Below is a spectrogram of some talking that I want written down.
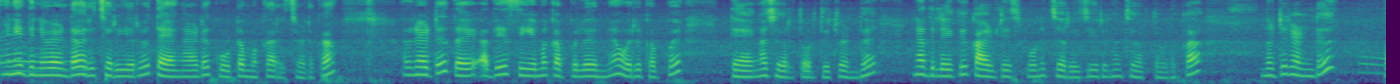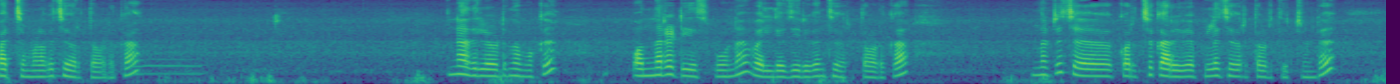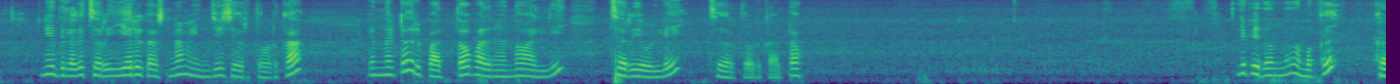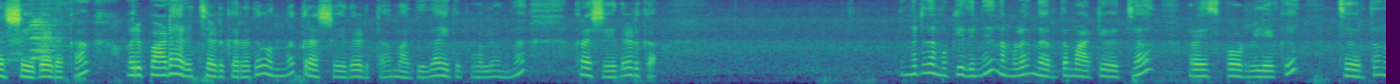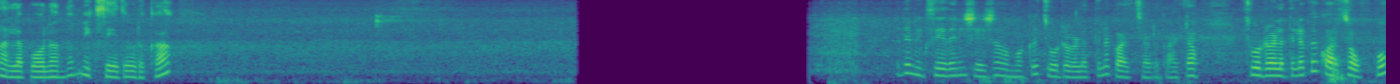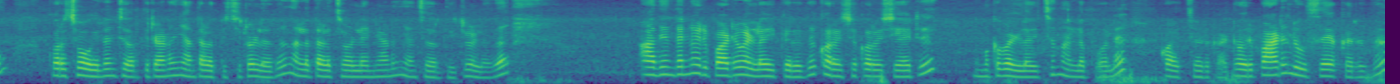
ഇനി ഇതിന് വേണ്ട ഒരു ചെറിയൊരു തേങ്ങയുടെ കൂട്ട് നമുക്ക് അരച്ചെടുക്കാം. അതിനായിട്ട് അതേ സെയിം കപ്പിൽ തന്നെ ഒരു കപ്പ് തേങ്ങ ചേർത്ത് കൊടുത്തിട്ടുണ്ട്. ഇനി അതിലേക്ക് കാൽ ടീസ്പൂൺ ചെറിയ ജീരകം ചേർത്ത് കൊടുക്കുക എന്നിട്ട് രണ്ട് പച്ചമുളക് ചേർത്ത് കൊടുക്കുക പിന്നെ അതിലോട്ട് നമുക്ക് ഒന്നര ടീസ്പൂണ് വലിയ ജീരകം ചേർത്ത് കൊടുക്കുക. എന്നിട്ട് കുറച്ച് കറിവേപ്പില ചേർത്ത് കൊടുത്തിട്ടുണ്ട്. ഇനി ഇതിലേക്ക് ചെറിയൊരു കഷ്ണം ഇഞ്ചി ചേർത്ത് കൊടുക്കുക. എന്നിട്ട് ഒരു പത്തോ പതിനൊന്നോ അല്ലി ചെറിയ ഉള്ളി ചേർത്ത് കൊടുക്കുക കേട്ടോ. ഇനിയിപ്പോൾ ഇതൊന്ന് നമുക്ക് ക്രഷ് ചെയ്തെടുക്കാം ഒരുപാട് അരച്ചെടുക്കരുത്. ഒന്ന് ക്രഷ് ചെയ്തെടുത്താൽ മതി. ഇതുപോലെ ഒന്ന് ക്രഷ് ചെയ്തെടുക്കാം എന്നിട്ട് നമുക്കിതിന് നമ്മൾ നേരത്തെ മാറ്റി വെച്ച റൈസ് പൗഡറിലേക്ക് ചേർത്ത് നല്ല പോലെ ഒന്ന് മിക്സ് ചെയ്ത് കൊടുക്കാം. ഇത് മിക്സ് ചെയ്തതിന് ശേഷം നമുക്ക് ചൂടുവെള്ളത്തിൽ കുഴച്ചെടുക്കാം കേട്ടോ. ചൂടുവെള്ളത്തിലൊക്കെ കുറച്ച് ഉപ്പും കുറച്ച് ഓയിലും ചേർത്തിട്ടാണ് ഞാൻ തിളപ്പിച്ചിട്ടുള്ളത്. നല്ല തിളച്ച വെള്ളം തന്നെയാണ് ഞാൻ ചേർത്തിട്ടുള്ളത്. ആദ്യം തന്നെ ഒരുപാട് വെള്ളം ഒഴിക്കരുത്. കുറേശ്ശെ കുറേശ്ശെയായിട്ട് നമുക്ക് വെള്ളമൊഴിച്ച് നല്ലപോലെ കുഴച്ചെടുക്കാം കേട്ടോ. ഒരുപാട് ലൂസ് ആക്കരുത്.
